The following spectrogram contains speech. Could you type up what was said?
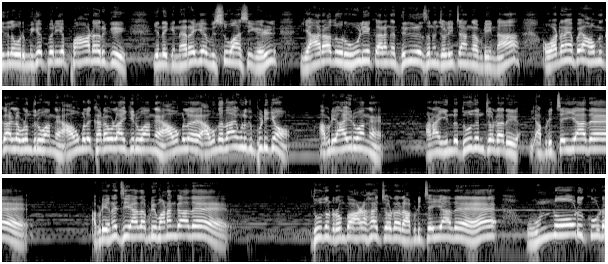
இதில் ஒரு மிகப்பெரிய பாடம் இருக்குது இன்றைக்கி நிறைய விசுவாசிகள் யாராவது ஒரு ஊழியக்காரங்க திருதர்சனம் சொல்லிட்டாங்க அப்படின்னா உடனே போய் அவங்க காலில் விழுந்துருவாங்க. அவங்கள கடவுளாக்கிடுவாங்க அவங்கள அவங்க தான் இவங்களுக்கு பிடிக்கும். அப்படி ஆயிடுவாங்க ஆனால் இந்த தூதன் சொல்கிறாரு அப்படி செய்யாத. அப்படி என்ன செய்யாத? அப்படி வணங்காத. தூதன் ரொம்ப அழகாக சொல்கிறார் அப்படி செய்யாத. உன்னோடு கூட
